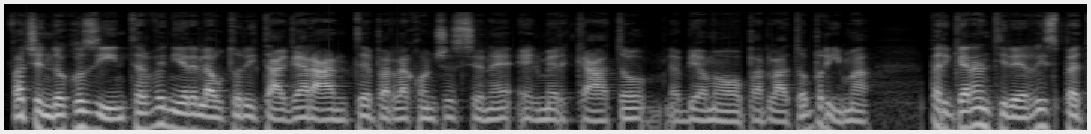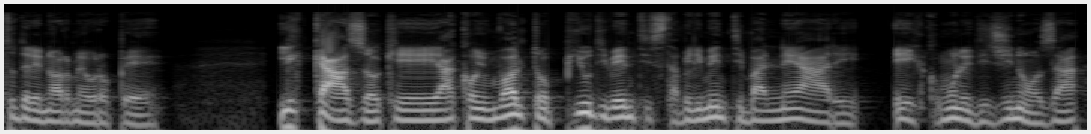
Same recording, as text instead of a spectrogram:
facendo così intervenire l'autorità garante per la concessione e il mercato, ne abbiamo parlato prima, per garantire il rispetto delle norme europee. Il caso, che ha coinvolto più di 20 stabilimenti balneari e il comune di Ginosa,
